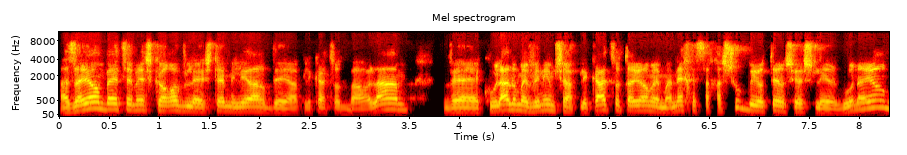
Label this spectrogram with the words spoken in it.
אז היום בעצם יש קרוב ל-2 מיליארד uh, אפליקציות בעולם, וכולנו מבינים שהאפליקציות היום הן הנכס החשוב ביותר שיש לארגון היום,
